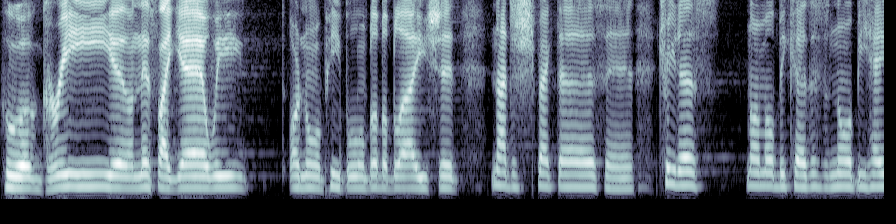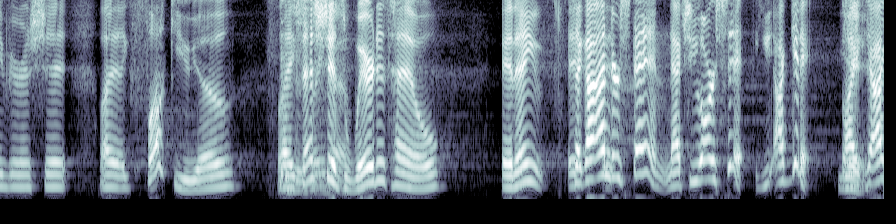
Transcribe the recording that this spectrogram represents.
who agree on this, like yeah, we are normal people and blah blah blah. You should not disrespect us and treat us normal because this is normal behavior and shit. Like, like fuck you, yo. Like that shit's up. weird as hell. It ain't. It's like I understand that you are sick. You, I get it. Like Yeah. I,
